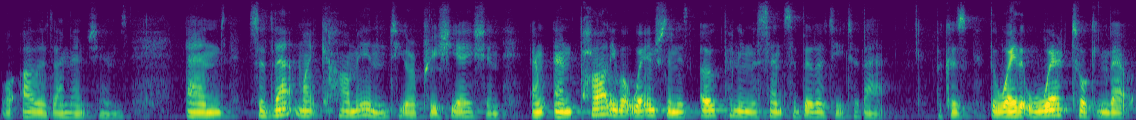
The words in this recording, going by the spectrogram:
or other dimensions. And so that might come into your appreciation. And, and partly what we're interested in is opening the sensibility to that. Because the way that we're talking about,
